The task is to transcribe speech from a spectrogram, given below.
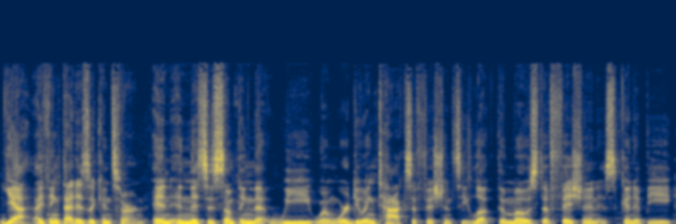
Yeah, I think that is a concern. And and this is something that we when we're doing tax efficiency, look, the most efficient is going to be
